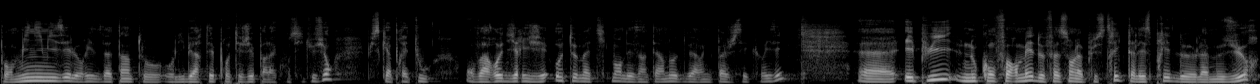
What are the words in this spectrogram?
pour minimiser le risque d'atteinte aux, libertés protégées par la Constitution, puisqu'après tout, on va rediriger automatiquement des internautes vers une page sécurisée. et puis nous conformer de façon la plus stricte à l'esprit de la mesure.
